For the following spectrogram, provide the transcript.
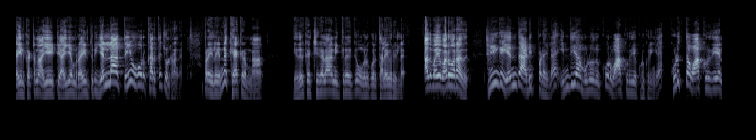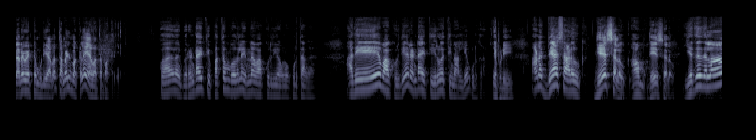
ரயில் கட்டணம் ஐஐடி ஐஎம் ரயில் துறை எல்லாத்தையும் ஒரு கருத்தை சொல்கிறாங்க அப்புறம் இதில் என்ன கேட்குறோம்னா எதிர்க்கட்சிகளாக நிற்கிறதுக்கு உங்களுக்கு ஒரு தலைவர் இல்லை. அது பய வரும் வராது. நீங்கள் எந்த அடிப்படையில் இந்தியா முழுவதுக்கும் ஒரு வாக்குறுதியை கொடுக்குறீங்க? கொடுத்த வாக்குறுதியை நிறைவேற்ற முடியாமல் தமிழ் மக்களை ஏமாற்ற பார்க்குறீங்க இப்போ அதுதான் இப்போ ரெண்டாயிரத்தி பத்தொம்போதில் என்ன வாக்குறுதி அவங்க கொடுத்தாங்க? அதே வாக்குறுதியை ரெண்டாயிரத்தி இருபத்தி நாலுலேயும் கொடுக்குறாங்க. எப்படி? ஆனால் தேச அளவுக்கு. தேச அளவுக்கு. ஆமாம் தேச அளவு எது எதெல்லாம்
